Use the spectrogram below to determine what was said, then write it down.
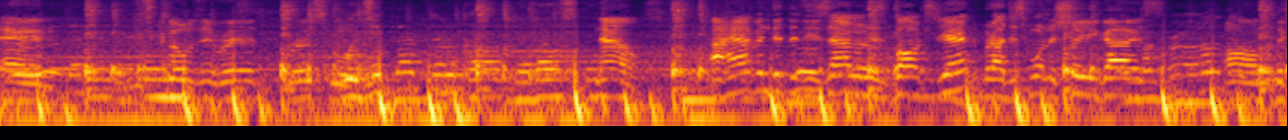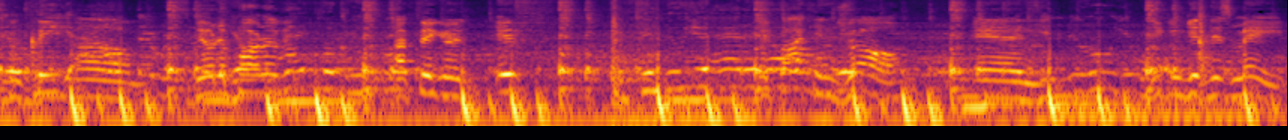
And just close it real, real smooth. Now, I haven't did the design on this box yet, but I just want to show you guys um, the complete um, building part of it. I figured if if I can draw and you can get this made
